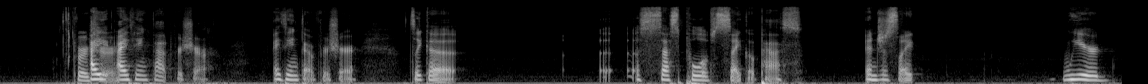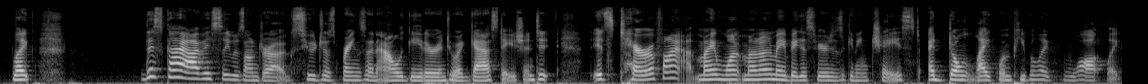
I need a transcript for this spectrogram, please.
For I, sure. I think that for sure. I think that for sure. It's like a- a cesspool of psychopaths and just like weird like this guy obviously was on drugs who just brings an alligator into a gas station. It's terrifying. My one, one of my biggest fears is getting chased. I don't like when people like walk like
